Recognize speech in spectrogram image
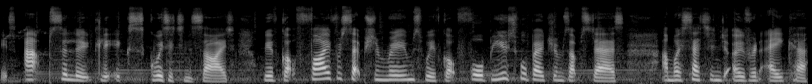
It's absolutely exquisite inside. We have got five reception rooms, we've got four beautiful bedrooms upstairs, and we're set in over an acre.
